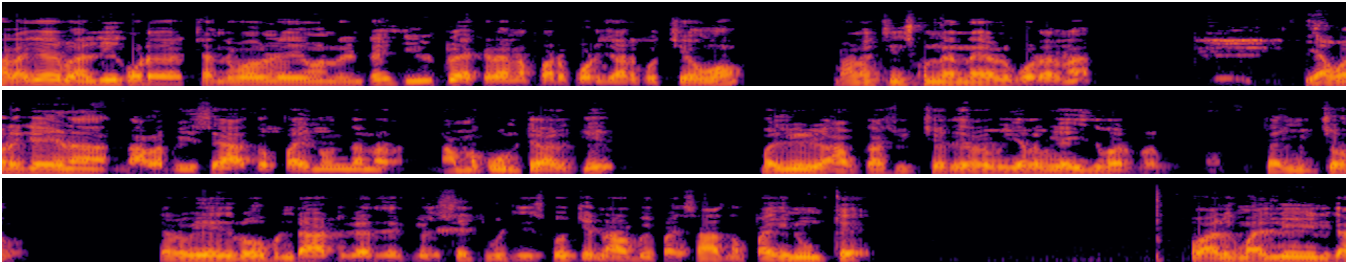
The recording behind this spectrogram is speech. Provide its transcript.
అలాగే మళ్ళీ కూడా చంద్రబాబు నాయుడు ఏమన్నారంటే దీంట్లో ఎక్కడైనా పొరపాటు జరగవచ్చేమో మనం తీసుకున్న నిర్ణయాలు కూడా ఎవరికైనా నలభై శాతం పైన ఉందన్న నమ్మకం ఉంటే వాళ్ళకి మళ్ళీ అవకాశం ఇచ్చారు. ఇరవై ఇరవై ఐదు వరకు టైం ఇచ్చాం. ఇరవై ఐదు లోపు డాక్టర్ గారి దగ్గరికి వెళ్ళి సర్టిఫికేట్ తీసుకొచ్చి నలభై పది శాతం పైన ఉంటే వాళ్ళకి మళ్ళీ వీళ్ళకి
